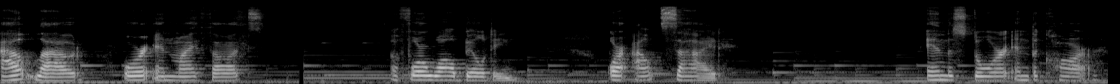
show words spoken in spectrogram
out loud or in my thoughts, a four wall building, or outside, in the store, in the car.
